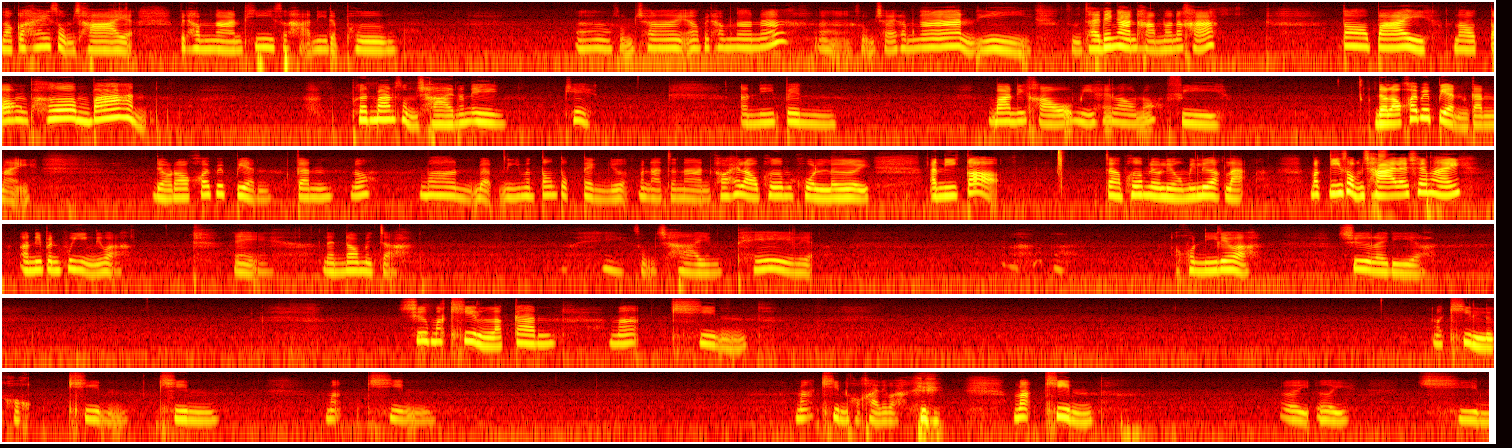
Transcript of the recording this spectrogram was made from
เราก็ให้สมชายอะไปทำงานที่สถานีดับเพลิง อ้าวสมชายเอาไปทำงานนะ อ่าสมชายทำงาน นี่ สมชายได้งานทำแล้วนะคะ ต่อไปเราต้องเพิ่มบ้าน เพื่อนบ้านสมชายนั่นเอง โอเค อันนี้เป็นบ้านที่เขามีให้เราเนาะฟรี เดี๋ยวเราค่อยไปเปลี่ยนกันใหม่ เดี๋ยวเราค่อยไปเปลี่ยนกันเนาะบ้านแบบนี้มันต้องตกแต่งเยอะ มันอาจจะนานเขาให้เราเพิ่มคนเลย อันนี้ก็จะเพิ่มเร็วๆไม่เลือกละ เมื่อกี้สมชายแล้วใช่ไหม อันนี้เป็นผู้หญิงดีกว่าเอแรนดอมเลยจ้ะสมชายยังเท่เลยอะเอาคนนี้ดีกว่า ชื่ออะไรดีอะชื่อมะขินละกัน มะขิน มะขินหรือคอขินคิน มะขิน มะขินขอขายเลยกว่า มะขิน เอ้ยเอ้ยขิน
